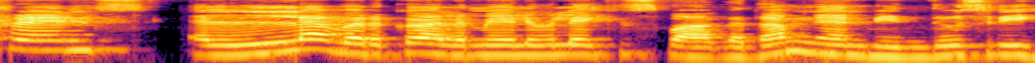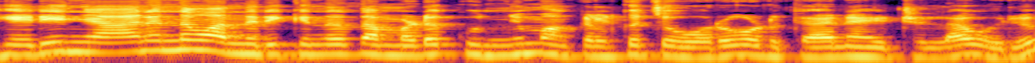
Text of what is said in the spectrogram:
ഫ്രണ്ട്സ് എല്ലാവർക്കും അലമേലുവിലേക്ക് സ്വാഗതം. ഞാൻ ബിന്ദു ശ്രീഹരി. ഞാനിന്ന് വന്നിരിക്കുന്നത് നമ്മുടെ കുഞ്ഞു മക്കൾക്ക് ചോറ് കൊടുക്കാനായിട്ടുള്ള ഒരു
